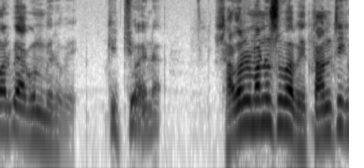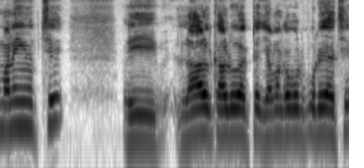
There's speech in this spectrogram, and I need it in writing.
মারবে, আগুন বেরোবে, কিচ্ছু হয় না। সাধারণ মানুষও ভাবে, তান্ত্রিক মানেই হচ্ছে ওই লাল, কালো একটা জামা কাপড় পরে আছে,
